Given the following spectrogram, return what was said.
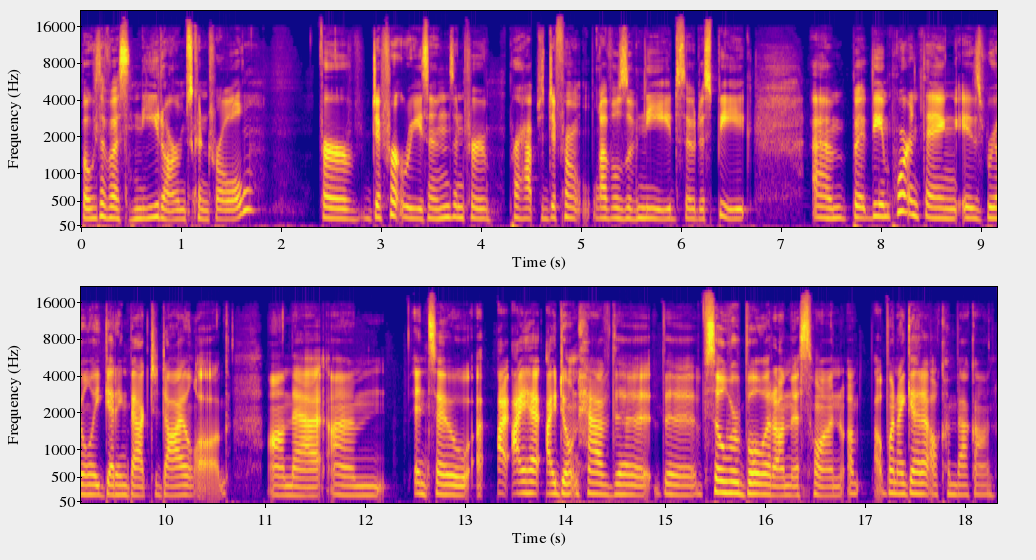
both of us need arms control for different reasons and for perhaps different levels of need, so to speak. Um, but the important thing is really getting back to dialogue on that. Um, and so I, I, I don't have the the silver bullet on this one. Um, when I get it, I'll come back on.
